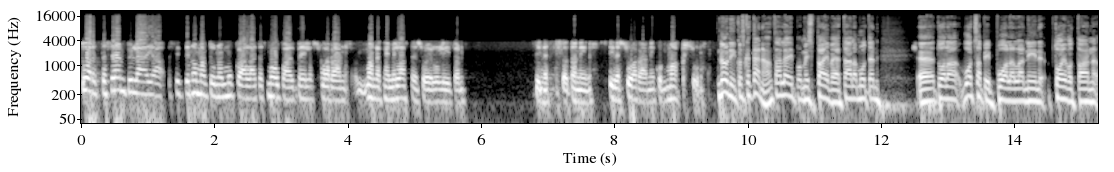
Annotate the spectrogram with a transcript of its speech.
tuoretta sämpylää ja sitten oman tunnon mukaan laitat mobile meille suoraan Mannerheimin lastensuojeluliiton sinne, tota niin, sinne suoraan niin kuin maksun. No niin, koska tänään on tämä leipomispäivä ja täällä muuten tuolla WhatsAppin puolella niin toivotaan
